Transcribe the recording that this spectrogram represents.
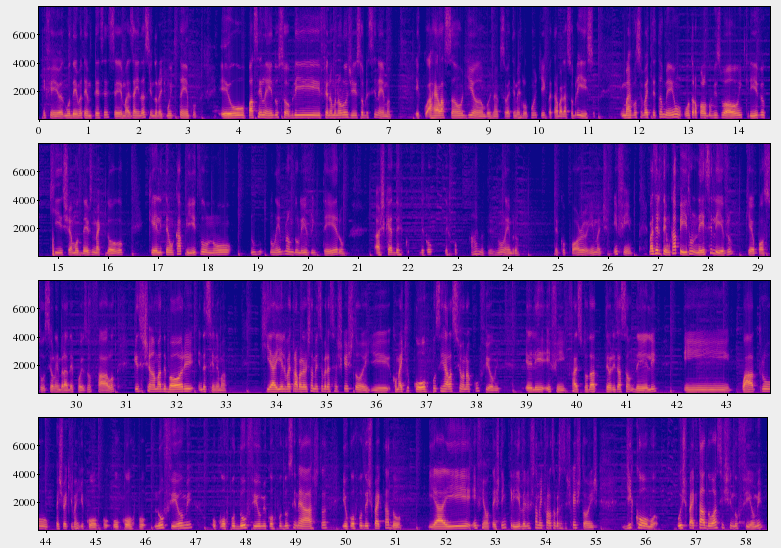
Enfim, eu mudei meu tempo de TCC, mas ainda assim, durante muito tempo, eu passei lendo sobre fenomenologia e sobre cinema. E a relação de ambos, né? Você vai ter Merleau-Ponty, que vai trabalhar sobre isso. Mas você vai ter também um, um antropólogo visual incrível, que chama o David McDougall, que ele tem um capítulo no... Não, não lembro o nome do livro inteiro. Acho que é Deco... Deco, Deco ai, meu Deus, não lembro. The Corporeal Image, enfim. Mas ele tem um capítulo nesse livro, que eu posso, se eu lembrar depois, eu falo, que se chama The Body in the Cinema. Que aí ele vai trabalhar justamente sobre essas questões de como é que o corpo se relaciona com o filme. Ele, enfim, faz toda a teorização dele em quatro perspectivas de corpo: o corpo no filme, o corpo do filme, o corpo do cineasta e o corpo do espectador. E aí, enfim, é um texto incrível, ele justamente fala sobre essas questões de como o espectador assistindo o filme,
